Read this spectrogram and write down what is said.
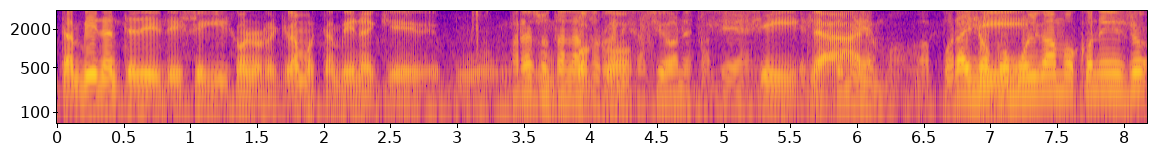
también antes de, seguir con los reclamos también hay que... Mm, Para eso están las organizaciones también. Sí, claro. Por ahí no comulgamos con ellos,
